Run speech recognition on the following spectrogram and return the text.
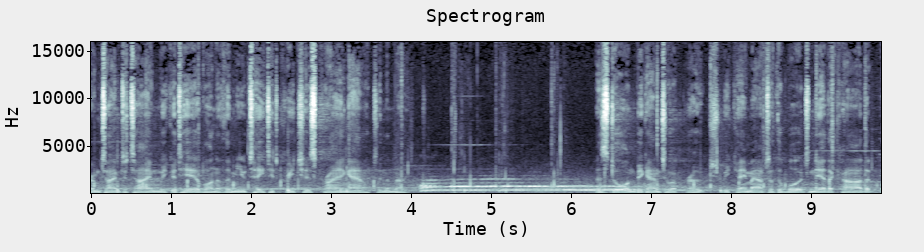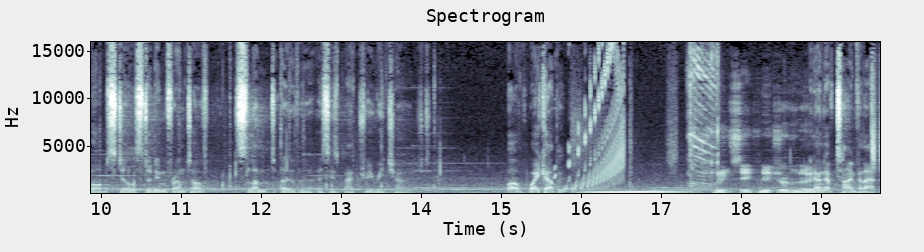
From time to time, we could hear one of the mutated creatures crying out in the night. As dawn began to approach, we came out of the wood near the car that Bob still stood in front of, slumped over as his battery recharged. Bob, wake up. Please state the nature of the We don't have time for that.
